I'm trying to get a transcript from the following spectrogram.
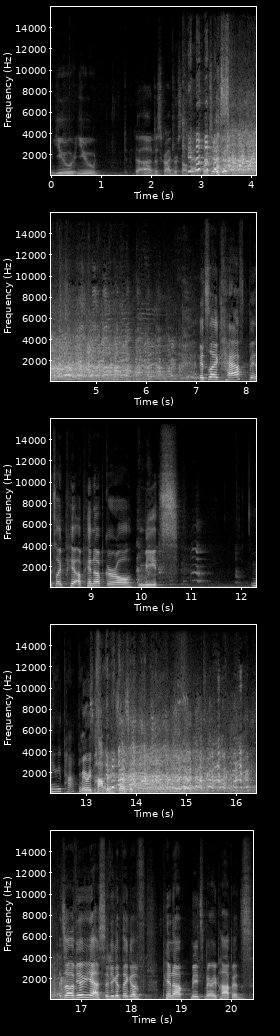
you you uh, described yourself as, which is it's like half it's like pi- a pinup girl meets Mary Poppins. Mary Poppins. That's so if you yes if you could think of pinup meets Mary Poppins.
